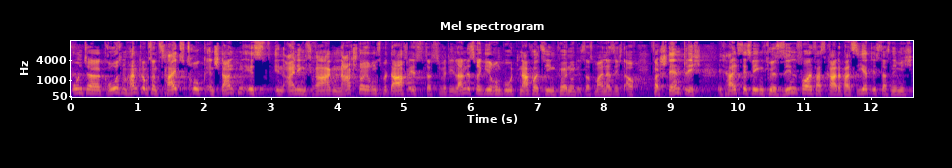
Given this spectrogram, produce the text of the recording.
unter großem Handlungs- und Zeitdruck entstanden ist, in einigen Fragen Nachsteuerungsbedarf ist. Das wird die Landesregierung gut nachvollziehen können und ist aus meiner Sicht auch verständlich. Ich halte es deswegen für sinnvoll, was gerade passiert ist, dass nämlich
